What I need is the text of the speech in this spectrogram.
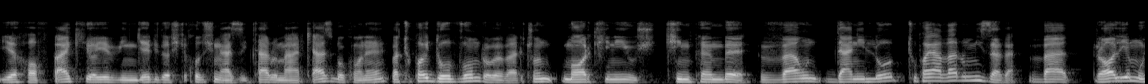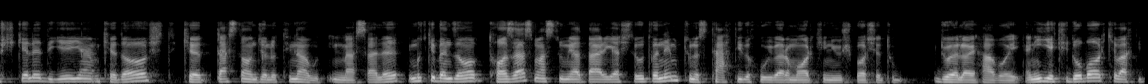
یه هافبک یا یه وینگری داشت که خودش نزدیکتر به مرکز بکنه و توپای دوم رو ببره. چون مارکینیوش کیمپمبه و اون دنیلو توپای اول رو می‌زدن و رئال یه مشکل دیگه ای هم که داشت که دست آنجلوتی نبود این مسئله این بود که بنزما تازه از مصونیت برگشته بود و نمی‌تونست تهدید خوبی برای مارکینیوش باشه تو دوئلای هوایی. یعنی یکی دو بار که وقتی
